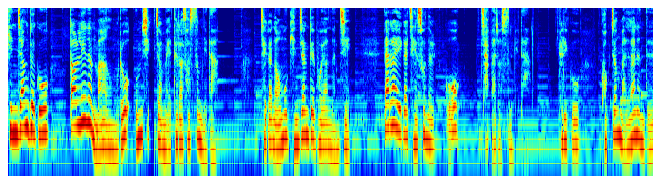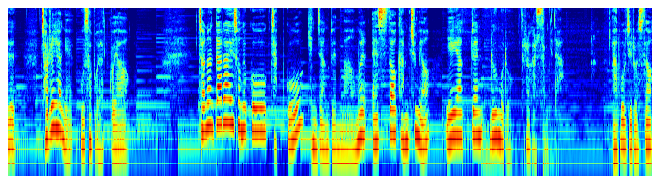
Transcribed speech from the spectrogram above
긴장되고 떨리는 마음으로 음식점에 들어섰습니다. 제가 너무 긴장돼 보였는지 딸아이가 제 손을 꼭 잡아줬습니다. 그리고 걱정 말라는 듯 저를 향해 웃어 보였고요. 저는 딸아이 손을 꼭 잡고 긴장된 마음을 애써 감추며 예약된 룸으로 들어갔습니다. 아버지로서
